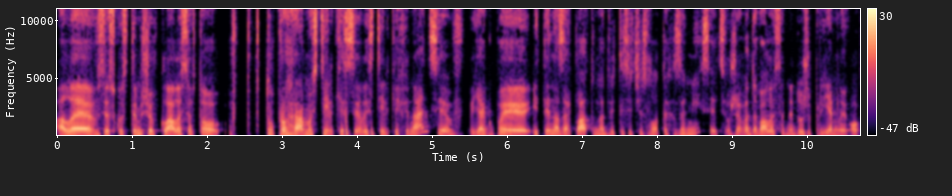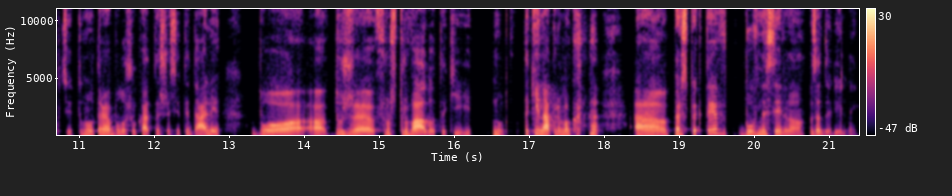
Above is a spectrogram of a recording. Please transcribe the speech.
Але в зв'язку з тим, що вклалося в, то, в, ту програму стільки сили, стільки фінансів, якби йти на зарплату на 2000 злотих за місяць вже видавалося не дуже приємною опцією. Тому треба було шукати щось іти далі, бо а, дуже фруструвало такий, ну, такий напрямок а, перспектив був не сильно задовільний.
